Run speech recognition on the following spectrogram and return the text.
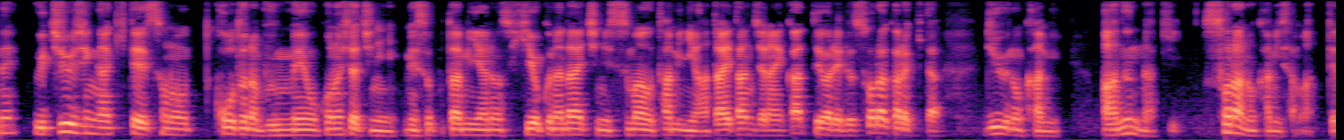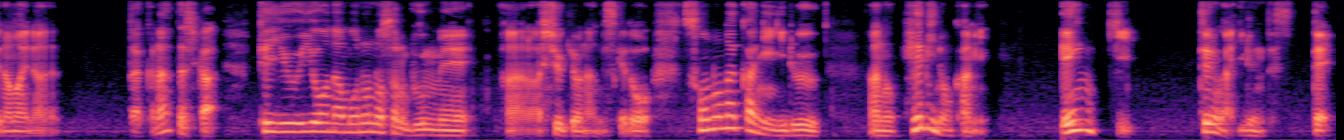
ね、宇宙人が来て、その高度な文明をこの人たちにメソポタミアの肥沃な大地に住まう民に与えたんじゃないかって言われる空から来た竜の神、アヌンナキ、空の神様って名前なんだかな確か。っていうようなもののその文明、あの宗教なんですけど、その中にいる、あの、蛇の神、延期っていうのがいるんですって。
